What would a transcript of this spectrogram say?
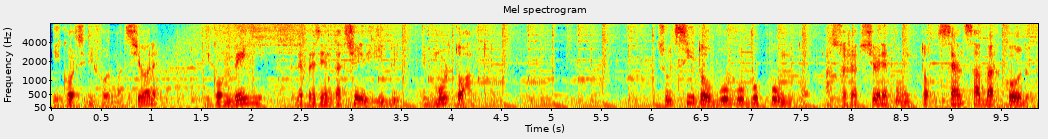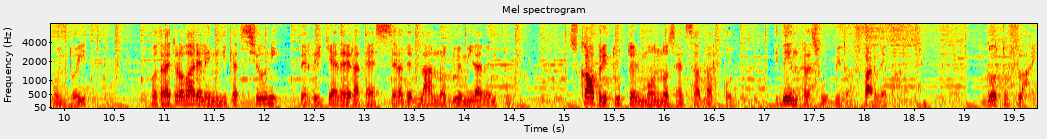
i corsi di formazione, i convegni, le presentazioni di libri e molto altro. Sul sito www.associazione.sensabarcode.it potrai trovare le indicazioni per richiedere la tessera dell'anno 2021. Scopri tutto il mondo senza barcode ed entra subito a farne parte. Go to fly!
